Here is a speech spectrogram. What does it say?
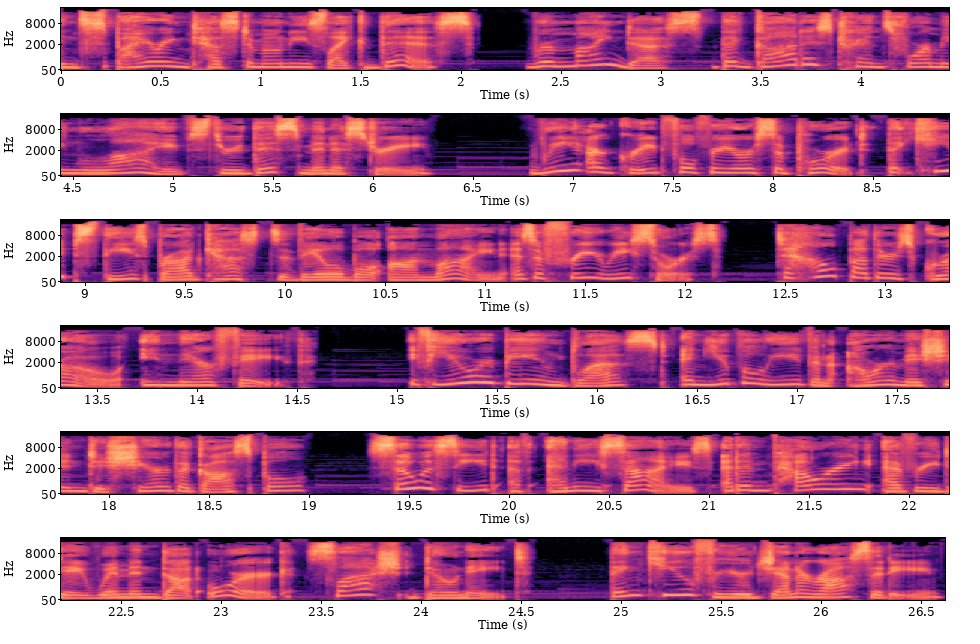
Inspiring testimonies like this remind us that God is transforming lives through this ministry. We are grateful for your support that keeps these broadcasts available online as a free resource to help others grow in their faith. If you are being blessed and you believe in our mission to share the gospel, sow a seed of any size at empoweringeverydaywomen.org/donate. Thank you for your generosity.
